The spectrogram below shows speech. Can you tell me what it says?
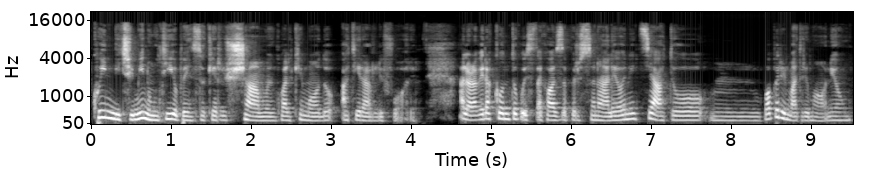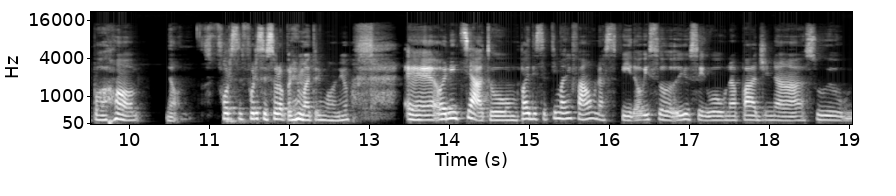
15 minuti io penso che riusciamo in qualche modo a tirarli fuori. Allora vi racconto questa cosa personale. Ho iniziato um, un po' per il matrimonio, un po' no, forse, forse solo per il matrimonio. Eh, ho iniziato un paio di settimane fa una sfida. Ho visto, io seguo una pagina su,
